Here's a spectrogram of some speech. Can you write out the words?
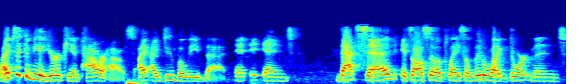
Leipzig can be a European powerhouse. I, I do believe that. And, and, that said, it's also a place a little like Dortmund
